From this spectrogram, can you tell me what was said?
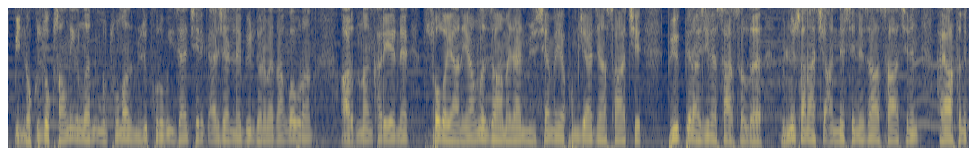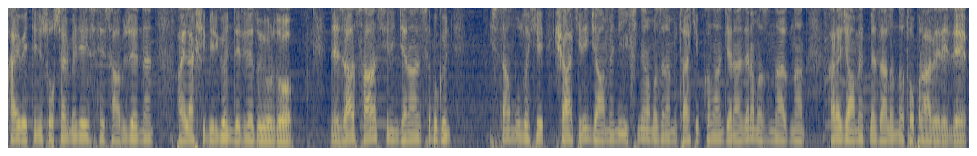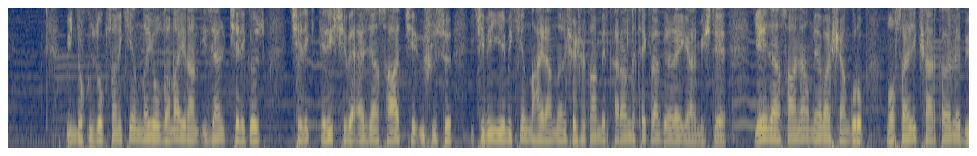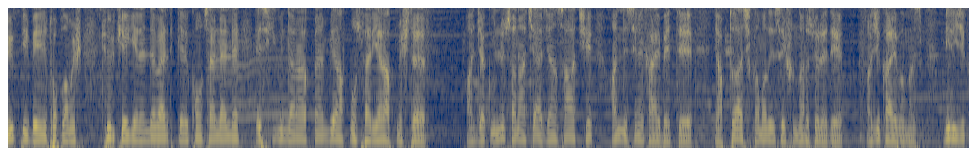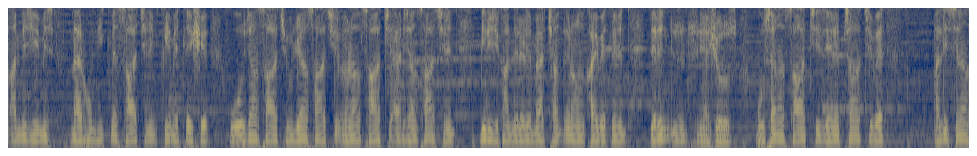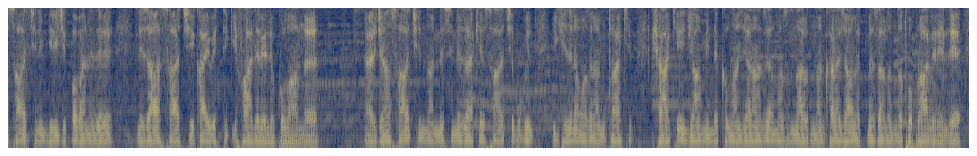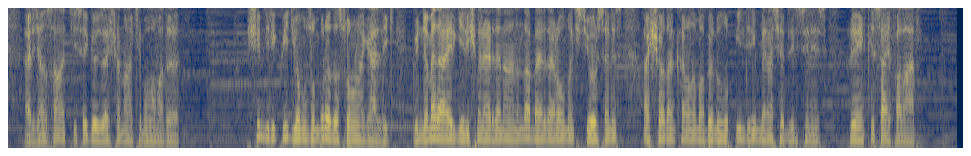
1990'lı yılların unutulmaz müzik grubu İzel Çelik Ercan ile bir döneme damga vuran ardından kariyerine solo yani yalnız devam eden müzisyen ve yapımcı Ercan Saatçı büyük bir acıyla sarsıldı. Ünlü sanatçı annesi Nezahat Saatçı'nın hayatını kaybettiğini sosyal medya hesabı üzerinden paylaştığı bir gönderiyle duyurdu. Nezahat Saatçı'nın cenazesi bugün İstanbul'daki Şakir'in camiinde ilkindi namazına mütakip kılan cenaze namazının ardından Karacaahmet mezarlığında toprağa verildi. 1992 yılında yollarını ayıran İzel Çeliköz, Çelik Erişçi ve Ercan Saatçi üçlüsü 2022 yılında hayranlarını şaşırtan bir kararla tekrar bir araya gelmişti. Yeniden sahne almaya başlayan grup nostaljik şarkılarla büyük bir beğeni toplamış, Türkiye genelinde verdikleri konserlerle eski günler aratmayan bir atmosfer yaratmıştı. Ancak ünlü sanatçı Ercan Saatçi annesini kaybetti. Yaptığı açıklamada ise şunları söyledi. Acı kaybımız, biricik anneciğimiz merhum Hikmet Saatçı'nın kıymetli eşi Uğurcan Saatçı, Hülya Saatçı, Önal Saatçı, Ercan Saatçı'nın biricik anneleri Mertcan Önal'ı kaybetmenin derin üzüntüsünü yaşıyoruz. Bu sene Saatçı, Zeynep Saatçı ve Ali Sinan Saatçı'nın biricik babaanneleri Nezahat Saatçı'yı kaybettik ifadelerini kullandı. Ercan Saatçı'nın annesi Nezaket Saatçı bugün ikindi namazına mütakip Şakir'in camiinde kılınan cenaze namazının ardından Karacaahmet mezarlığında toprağa verildi. Ercan Saatçı ise gözyaşlarına hakim olamadı. Şimdilik videomuzun burada sonuna geldik. Gündeme dair gelişmelerden anında haberdar olmak istiyorsanız aşağıdan kanalıma abone olup bildirimleri açabilirsiniz. Renkli sayfalar.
